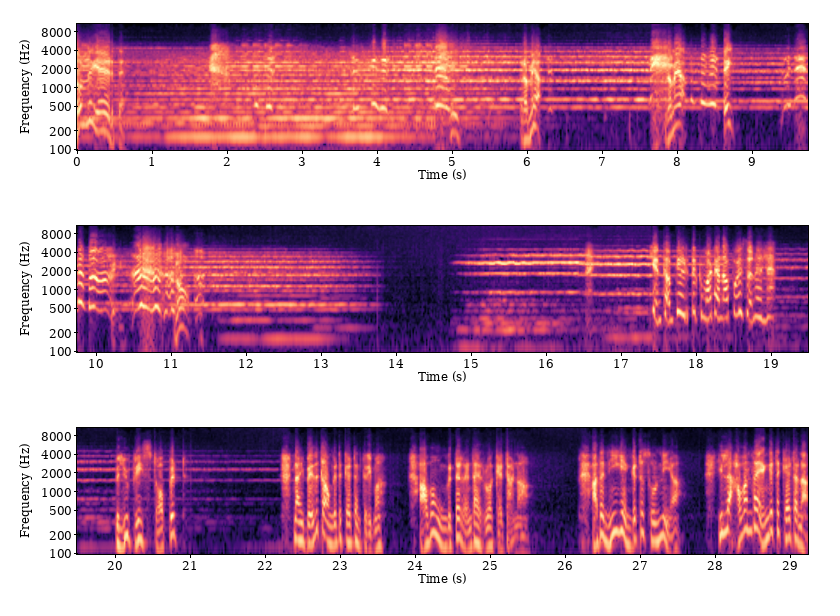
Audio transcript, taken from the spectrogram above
சொல்லு ஏன் எடுத்த? ரம்யா. ரம்யா. ஏய். நோ என் தம்பி எடுத்துக்க மாட்டான் நான் போய் சொன்னேன்ல. Will you please stop it? நான் இப்ப எதுக்கு அவன்கிட்ட கேட்டேன் தெரியுமா? அவன் உங்ககிட்ட ரெண்டாயிரம் ரூபாய் கேட்டானா? அத நீ என்கிட்ட சொன்னியா? இல்ல அவன் தான் என்கிட்ட கேட்டானா?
